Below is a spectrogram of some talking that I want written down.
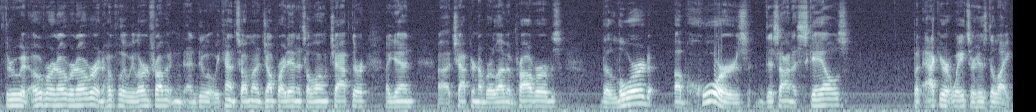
through it over and over and over, and hopefully we learn from it and, and do what we can. So I'm going to jump right in. It's a long chapter. Again, uh, chapter number 11, Proverbs. The Lord abhors dishonest scales, but accurate weights are his delight.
